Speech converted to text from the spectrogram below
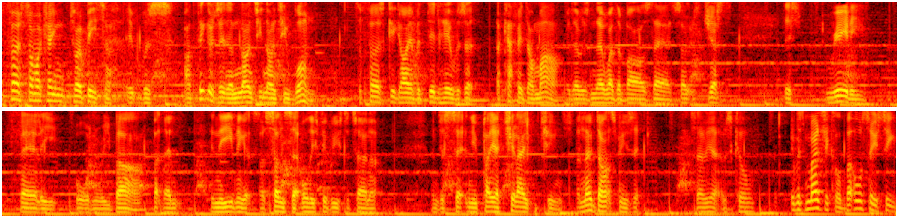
first time I came to Ibiza, it was, I think it was in uh, 1991. The first gig I ever did here was at a Cafe Del Mar. There was no other bars there, so it was just this really fairly ordinary bar. But then in the evening at sunset, all these people used to turn up and just sit and you play a chill out tunes and no dance music. So yeah, it was cool. It was magical, but also you see,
